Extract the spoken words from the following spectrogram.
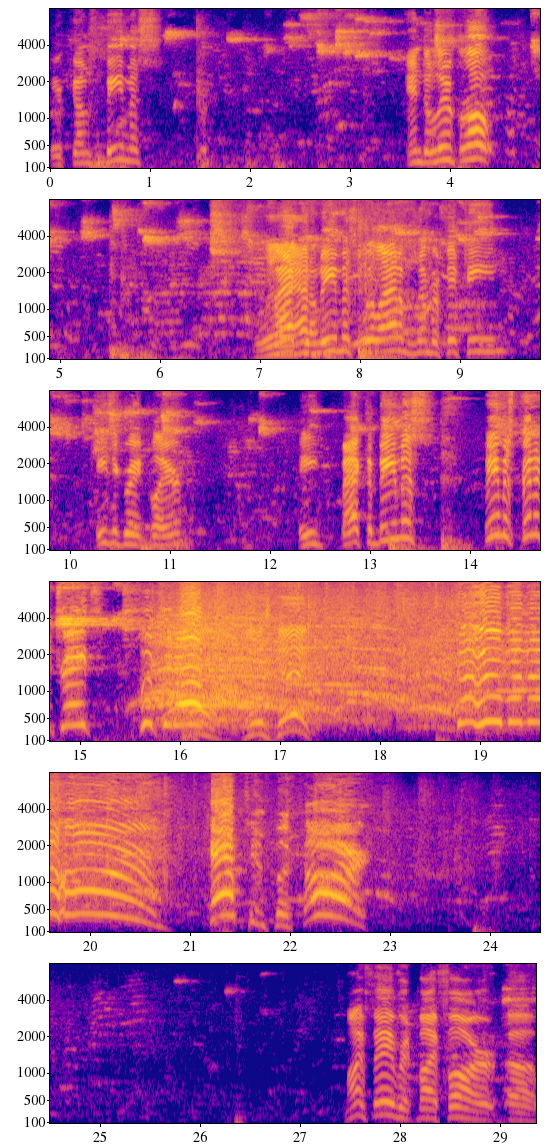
Here comes Bemis into Luke Lowe. Will Back Adams. to Bemis, Will Adams, number 15. He's a great player. He back to Bemis. Bemis penetrates, puts it up. It was good. The hoop of the harm. Captain Picard. My favorite by far, uh,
